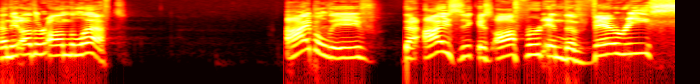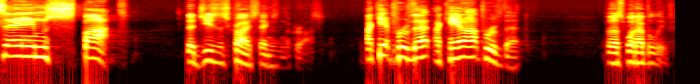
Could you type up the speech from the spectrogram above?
and the other on the left. I believe that Isaac is offered in the very same spot that Jesus Christ hangs on the cross. I can't prove that. I cannot prove that. But that's what I believe.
